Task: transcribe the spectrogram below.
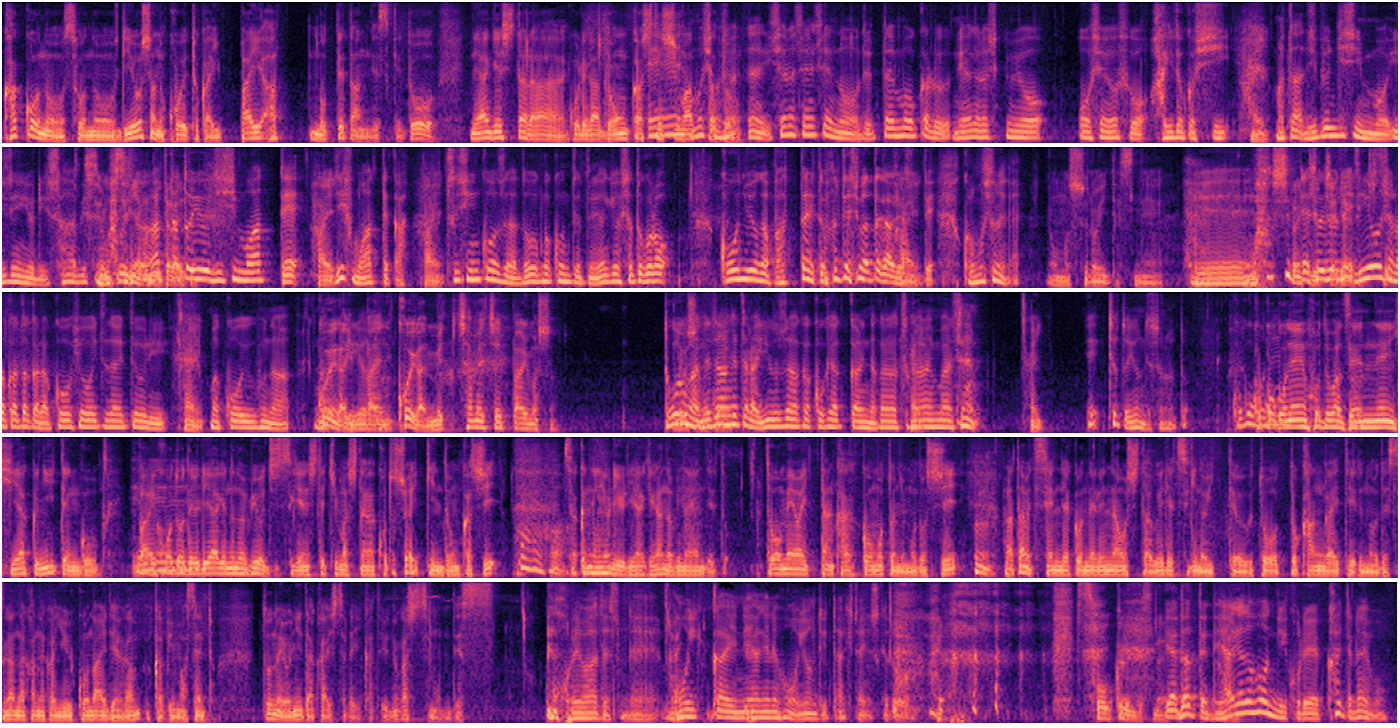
過去のその利用者の声とかいっぱいあ載ってたんですけど値上げしたらこれが鈍化してしまったと、えー石原先生の絶対儲かる値上げの仕組みを応酬要素を拝読し、はい。また自分自身も以前よりサービスのすいませんクオリティが上がったという自信もあって、はい自負もあってか、はい。通信講座動画コンテンツの値上げをしたところ購入がばったり止まってしまったからですって、これ面白いね。面白いですね。へえ。面白いっ利用者の方から好評をいただいており、はいまあこういうふうな声がいっぱい声がめちゃめちゃいっぱいありましところが値段上げたらユーザーが顧客化になかなかつながりません。た。はい。えちょっと読んでその後。ここここ5年ほどは前年比約2.5倍ほどで売上の伸びを実現してきましたが今年は一気に鈍化し昨年より売上が伸び悩んでいると当面は一旦価格を元に戻し、うん。改めて戦略を練り直した上で次の一手を打とうと考えているのですがなかなか有効なアイデアが浮かびませんと。どのように打開したらいいかというのが質問です。これはですね、もう一回値上げの本を読んでいただきたいんですけど、そうくるんですね。いやだって値上げの本にこれ書いてないもん。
